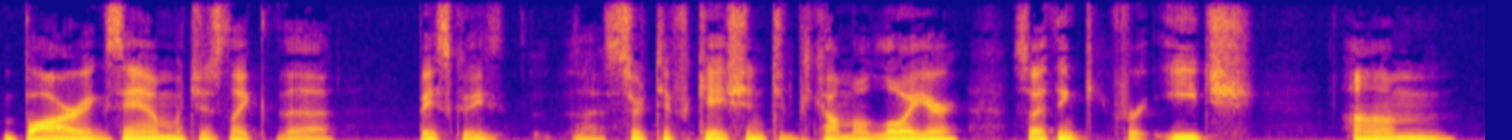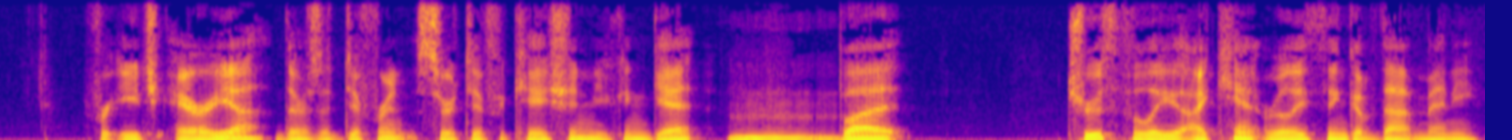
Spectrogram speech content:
bar exam, which is like the basically uh, certification to become a lawyer. So I think for each um, for each area, there's a different certification you can get, but truthfully, I can't really think of that many.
